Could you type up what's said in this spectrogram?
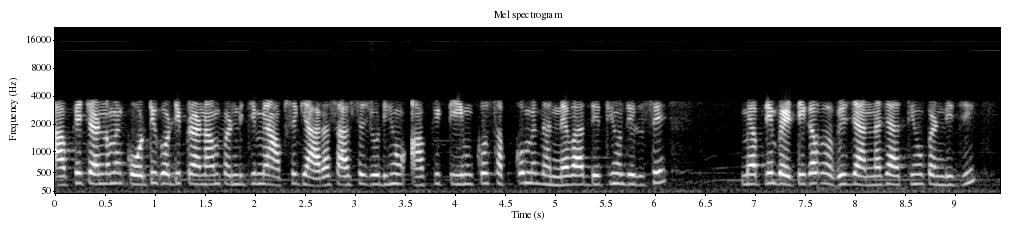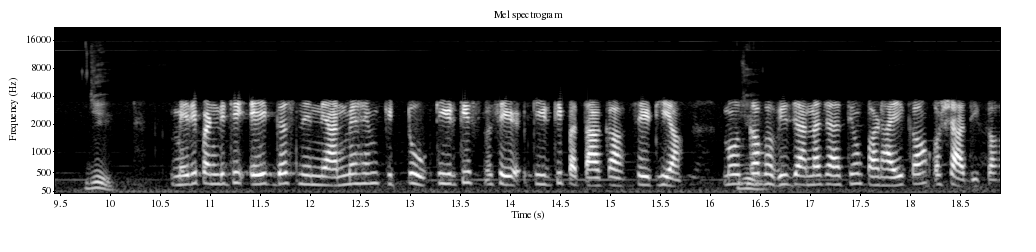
आपके चरणों में कोटि कोटि प्रणाम पंडित जी। मैं आपसे 11 साल से जुड़ी हूँ। आपकी टीम को सबको मैं धन्यवाद देती हूँ दिल से। मैं अपनी बेटी का भविष्य जानना चाहती हूँ पंडित जी। जी। मेरी पंडित जी एक दस निन्यानवे है। किट्टू कीर्ति कीर्ति पताका सेठिया। मैं उसका भविष्य जानना चाहती हूँ पढ़ाई का और शादी का।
